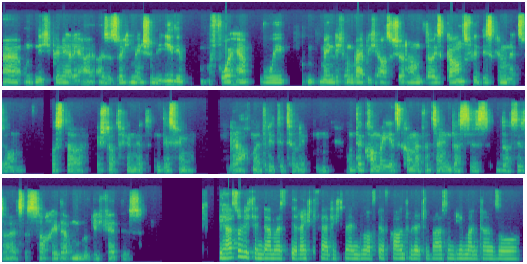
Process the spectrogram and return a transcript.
Äh, und nicht binäre, also solche Menschen wie ich, die vorher, wo ich männlich und weiblich ausgeschaut habe, da ist ganz viel Diskrimination, was da stattfindet. Und deswegen braucht man dritte Toiletten. Und da kann man jetzt keiner verzeihen, dass es, dass es als Sache der Unmöglichkeit ist. Wie hast du dich denn damals gerechtfertigt, wenn du auf der Frauentoilette warst und jemand dann so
